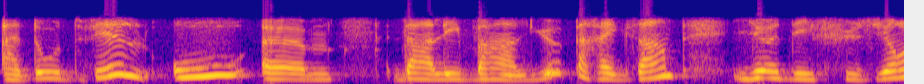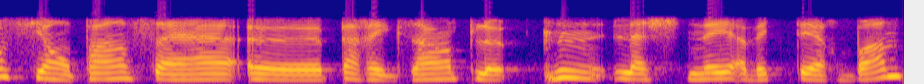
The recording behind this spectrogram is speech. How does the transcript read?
à d'autres villes où, euh, dans les banlieues, par exemple, il y a des fusions. Si on pense à, par exemple, la Chenet avec Terrebonne,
